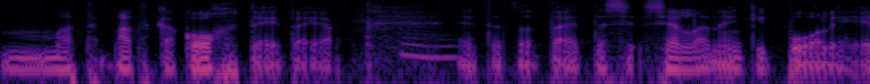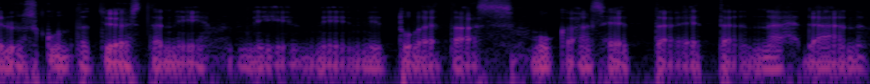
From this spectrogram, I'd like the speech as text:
mat, matkakohteita ja mm. että, tota, että sellainenkin puoli eduskuntatyöstä niin, niin, niin, niin tulee taas mukaan se, että, että nähdään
